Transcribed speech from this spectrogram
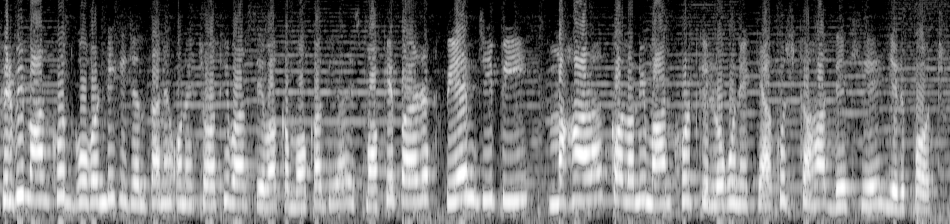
फिर भी मानखुर्द गोवंडी की जनता ने उन्हें चौथी बार सेवा का मौका दिया। इस मौके पर पीएमजीपी महाड़ा कॉलोनी मानखुर्द के लोगों ने क्या कुछ कहा, देखिए ये रिपोर्ट।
